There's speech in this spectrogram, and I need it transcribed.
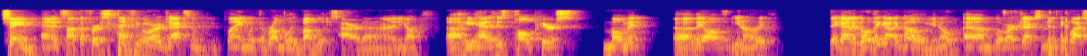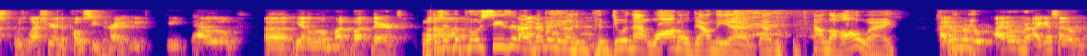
Same, and it's not the first time Lamar Jackson will be playing with the rumbly bumblies, Howard. Uh, you know, uh, he had his Paul Pierce moment. Uh, they all, you know, they they gotta go. They gotta go. You know, um, Lamar Jackson. I think last was last year in the postseason, right? He he had a little uh, he had a little mud butt there. Was it the um, postseason? I remember, you know, him him doing that waddle down the uh, down down the hallway. I don't remember. I don't. Remember, I guess I don't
